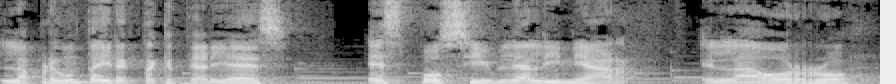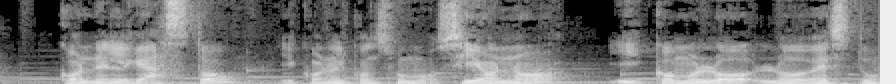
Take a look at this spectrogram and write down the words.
la pregunta directa que te haría es, ¿es posible alinear el ahorro con el gasto y con el consumo? ¿Sí o no? ¿Y cómo lo, lo ves tú?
